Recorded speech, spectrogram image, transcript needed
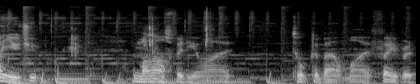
Hi YouTube. In my last video I talked about my favourite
